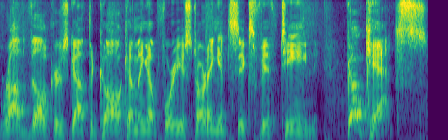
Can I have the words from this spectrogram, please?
Rob Velker's got the call coming up for you starting at six fifteen. Go Cats!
